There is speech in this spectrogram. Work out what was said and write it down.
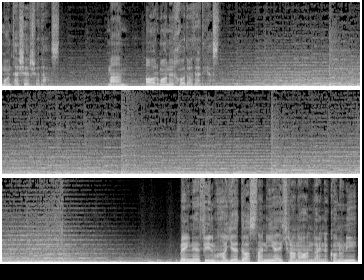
منتشر شده است. من آرمان خدادادی هستم. بین فیلم های داستانی اکران آنلاین کنونی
